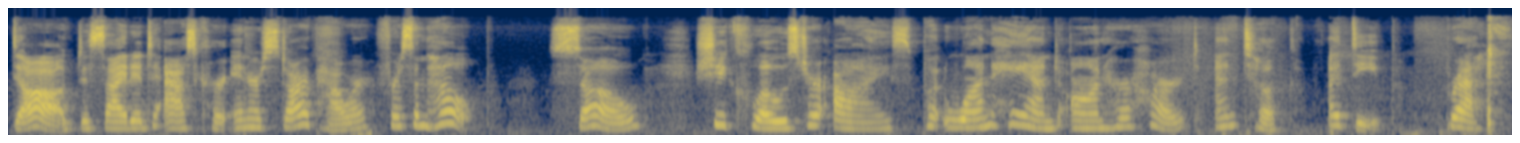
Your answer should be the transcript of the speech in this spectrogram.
Dog decided to ask her inner star power for some help. So she closed her eyes, put one hand on her heart, and took a deep breath.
